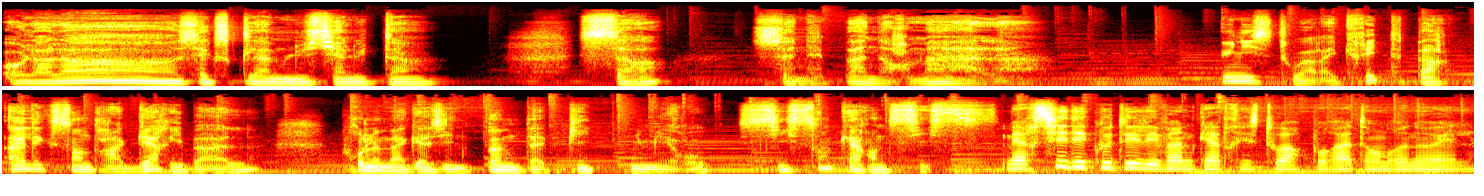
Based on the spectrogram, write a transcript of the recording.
Oh là là s'exclame Lucien Lutin. Ça, ce n'est pas normal. Une histoire écrite par Alexandra Garibal pour le magazine Pomme d'Api numéro 646. Merci d'écouter les 24 histoires pour attendre Noël.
